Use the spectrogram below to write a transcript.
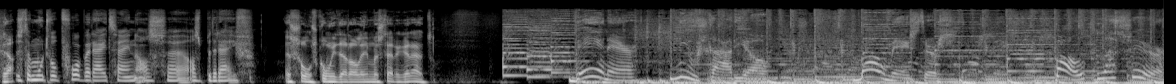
Ja. Dus daar moeten we op voorbereid zijn als, eh, als bedrijf. En soms kom je daar alleen maar sterker uit. BNR Nieuwsradio. Bouwmeesters. Paul Lasseur.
